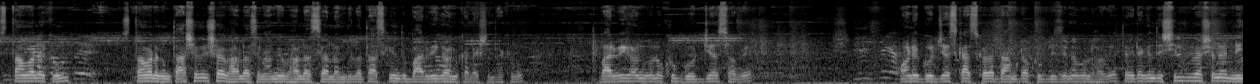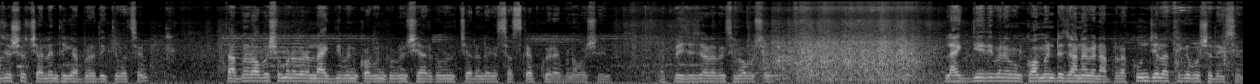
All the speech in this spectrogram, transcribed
আসসালামু আলাইকুম। আসসালামু আলাইকুম। তো আশা করি সবাই ভালো আছেন, আমিও ভালো আছি, আলহামদুলিল্লাহ। তো আজকে কিন্তু বারবি গাউন কালেকশন দেখাবো। বারবি গাউনগুলো খুব গর্জিয়াস হবে। অনেক গর্জিয়াস কাজ করা দামটা খুব রিজনেবল হবে। তো এটা কিন্তু শিল্পী ফ্যাশনের নিজস্ব চ্যানেল থেকে আপনারা দেখতে পাচ্ছেন। তো আপনারা অবশ্যই মনে করে লাইক দিবেন কমেন্ট করবেন শেয়ার করবেন চ্যানেলটাকে সাবস্ক্রাইব করে রাখবেন অবশ্যই। আর পেজে যারা দেখছেন, অবশ্যই লাইক দিয়ে দেবেন এবং কমেন্টে জানাবেন আপনারা কোন জেলা থেকে বসে দেখছেন।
